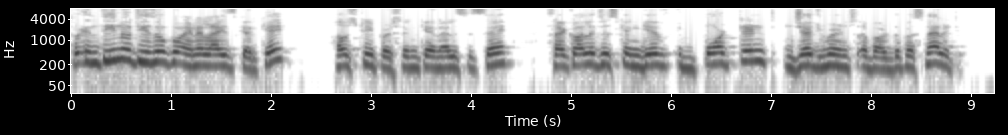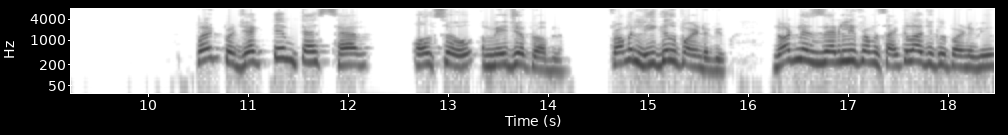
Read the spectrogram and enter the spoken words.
تو ان تینوں چیزوں کو اینالائز کر کے ہاؤس ٹری پرسن کے اینالس سے psychologist can give important judgment about the personality but projective test have also a major problem from a legal point of view not necessarily from a psychological point of view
